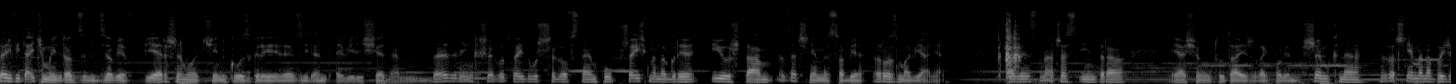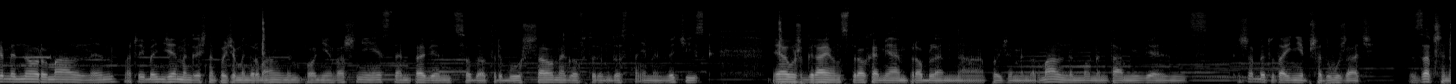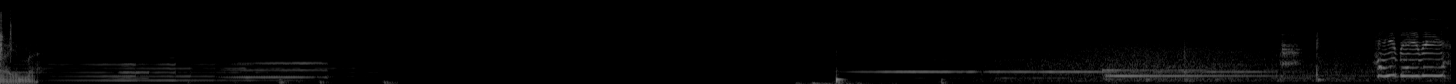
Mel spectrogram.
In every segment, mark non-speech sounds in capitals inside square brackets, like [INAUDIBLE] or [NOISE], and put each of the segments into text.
Cześć, witajcie moi drodzy widzowie w pierwszym odcinku z gry Resident Evil 7. Bez większego tutaj dłuższego wstępu przejdźmy do gry i już tam zaczniemy sobie rozmawianie. A więc na czas intra ja się tutaj, że tak powiem, przymknę. Zaczniemy na poziomie normalnym, raczej będziemy grać na poziomie normalnym, ponieważ nie jestem pewien co do trybu szalonego, w którym dostaniemy wycisk. Ja już grając trochę miałem problem na poziomie normalnym momentami, więc żeby tutaj nie przedłużać, zaczynajmy. Baby!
